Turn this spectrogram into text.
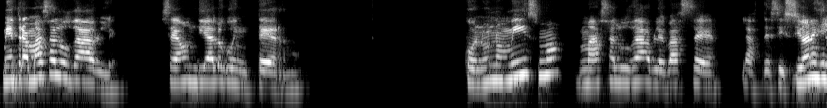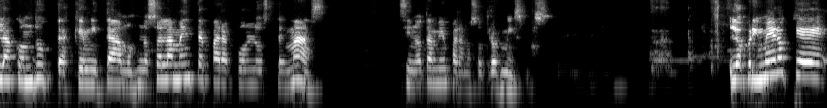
Mientras más saludable sea un diálogo interno con uno mismo, más saludable va a ser las decisiones y las conductas que emitamos, no solamente para con los demás, sino también para nosotros mismos. Lo primero que,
